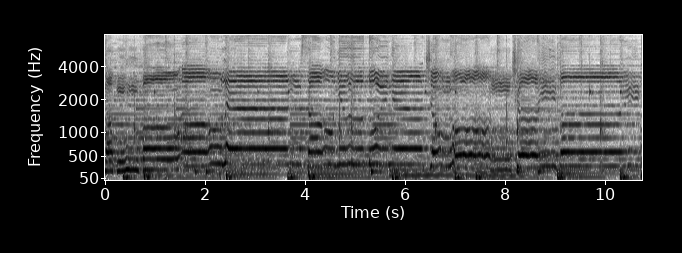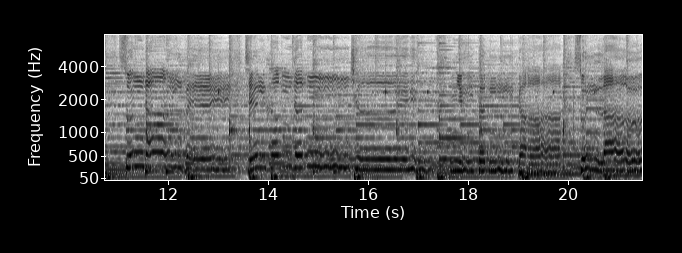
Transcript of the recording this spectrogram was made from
Mặc vào áo len, sao như tôi nghe trong hồn trời vơi. Xuân đang về trên khắp đất trời, nhưng tất cả xuân là ở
